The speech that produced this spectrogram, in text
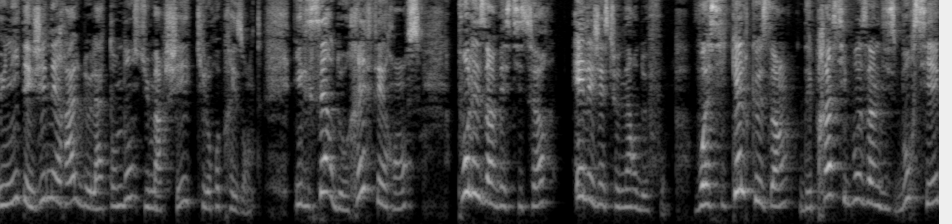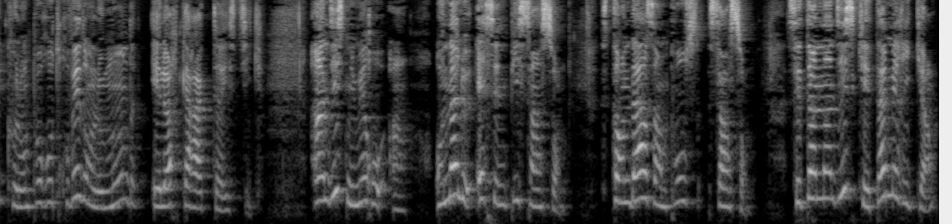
une idée générale de la tendance du marché qu'il représente. Il sert de référence pour les investisseurs et les gestionnaires de fonds. Voici quelques-uns des principaux indices boursiers que l'on peut retrouver dans le monde et leurs caractéristiques. Indice numéro 1 on a le S&P 500, Standard Poor's 500. C'est un indice qui est américain.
